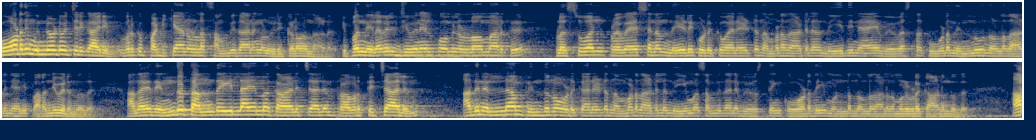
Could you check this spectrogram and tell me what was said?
കോടതി മുന്നോട്ട് വെച്ചൊരു കാര്യം. ഇവർക്ക് പഠിക്കാനുള്ള സംവിധാനങ്ങൾ ഒരുക്കണമെന്നാണ്. ഇപ്പം നിലവിൽ ജുവനൽ ഹോമിലുള്ളവന്മാർക്ക് പ്ലസ് വൺ പ്രവേശനം നേടിക്കൊടുക്കുവാനായിട്ട് നമ്മുടെ നാട്ടിലെ നീതിന്യായ വ്യവസ്ഥ കൂടെ നിന്നു എന്നുള്ളതാണ് ഞാൻ ഈ പറഞ്ഞു വരുന്നത്. അതായത് എന്ത് തന്തയില്ലായ്മ കാണിച്ചാലും പ്രവർത്തിച്ചാലും അതിനെല്ലാം പിന്തുണ കൊടുക്കാനായിട്ട് നമ്മുടെ നാട്ടിലെ നിയമ സംവിധാന വ്യവസ്ഥയും കോടതിയും ഉണ്ടെന്നുള്ളതാണ് നമ്മളിവിടെ കാണുന്നത്. ആ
